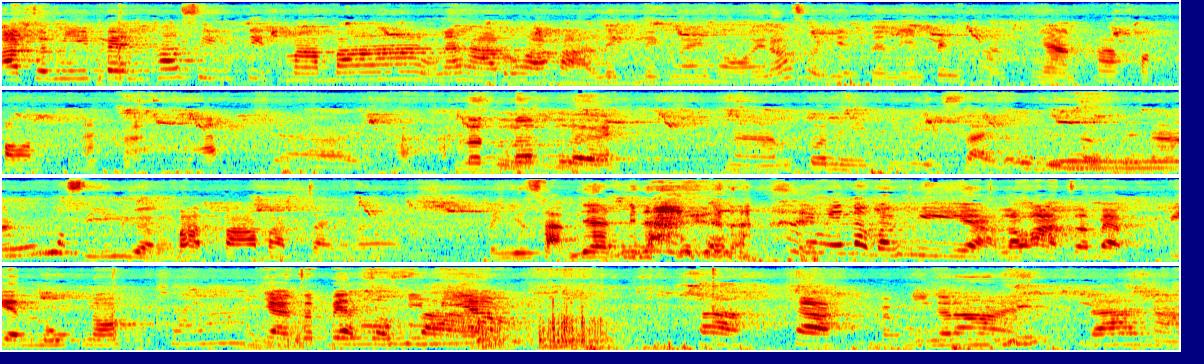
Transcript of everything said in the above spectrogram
อาจจะมีเป็นผ้าซิลติดมาบ้างนะคะลูกค้าขาเล็กๆน้อยๆเนาะส่วนใหญ่จะเน้นเป็นงานผ้าคอตตอนนะคะใช่ค่ะเลิศเลิศเลยน้ำตัวนี้พี่ใส่แล้วยืนหนึ่งเลยนะ โอ้โหสีเหลืองบาดตาบาดใจมาก ไปยืนสามแยกไม่ได้เลยนะพี่มิ้นแต่บางทีอะเราอาจจะแบบเปลี่ยนลุคเนาะใช่อยากจะเป็นโมฮิเมียมค่ะ ค่ะ แบบนี้ก็ได้ ได้นะ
